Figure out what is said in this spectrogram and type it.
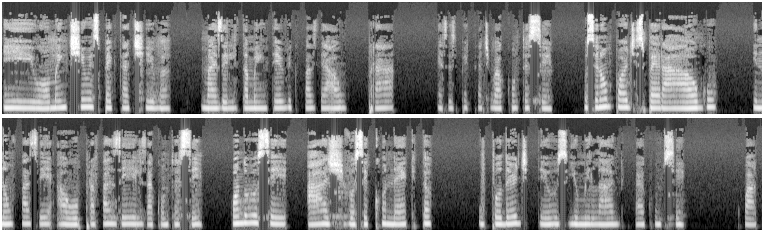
E o homem tinha expectativa, mas ele também teve que fazer algo para essa expectativa acontecer. Você não pode esperar algo e não fazer algo para fazer eles acontecer. Quando você age, você conecta o poder de Deus e o milagre vai acontecer. Quatro.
